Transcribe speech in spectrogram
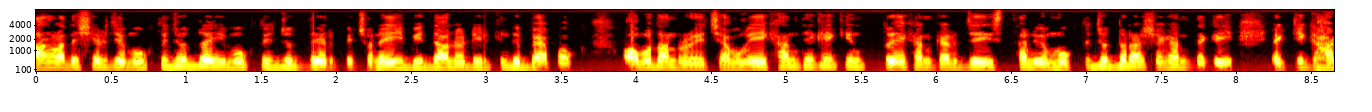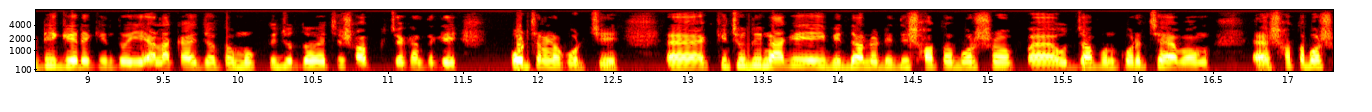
বাংলাদেশের যে মুক্তিযুদ্ধ, এই মুক্তিযুদ্ধের পেছনে এই বিদ্যালয়টির কিন্তু ব্যাপক অবদান রয়েছে এবং এইখান থেকে কিন্তু এখানকার যে স্থানীয় মুক্তিযোদ্ধারা, সেখান থেকেই একটি ঘাঁটি গেড়ে কিন্তু এই এলাকায় যত মুক্তিযুদ্ধ হয়েছে, সবকিছু এখান থেকে পরিচালনা করছে। কিছুদিন আগে এই বিদ্যালয়টিতে শতবর্ষ উদযাপন করেছে এবং শতবর্ষ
